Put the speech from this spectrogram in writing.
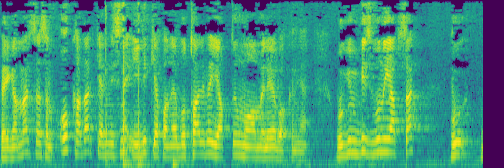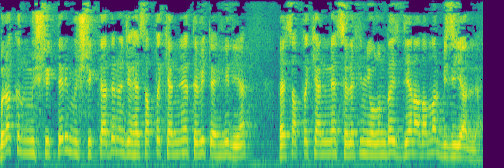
Peygamber sallallahu aleyhi ve sellem o kadar kendisine iyilik yapan Ebu Talib'e yaptığı muameleye bakın yani. Bugün biz bunu yapsak, bu bırakın müşrikleri müşriklerden önce hesapta kendine tevhid ehli diyen, hesapta kendine selefin yolundayız diyen adamlar bizi yerler.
